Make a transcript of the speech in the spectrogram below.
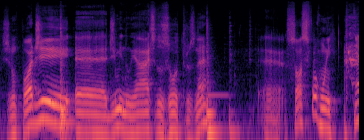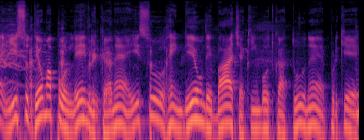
A gente não pode é, diminuir a arte dos outros, né? É, só se for ruim. É, isso deu uma polêmica, né? Isso rendeu um debate aqui em Botucatu, né? Porque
